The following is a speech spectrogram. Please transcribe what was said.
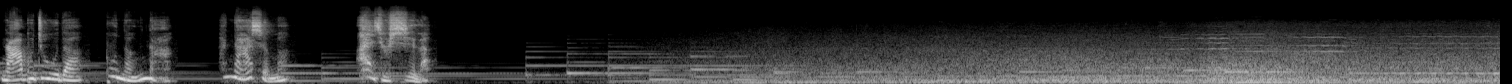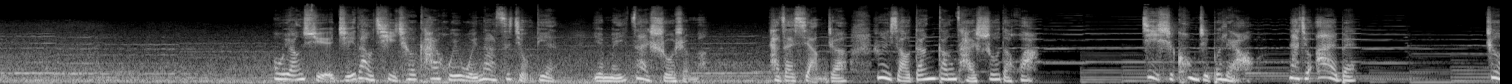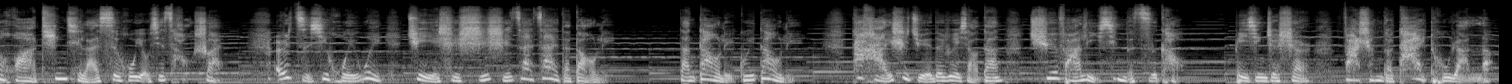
拿不住的不能拿，还拿什么？爱就是了。”欧阳雪直到汽车开回维纳斯酒店，也没再说什么。他在想着芮小丹刚才说的话：“既是控制不了，那就爱呗。”这话听起来似乎有些草率，而仔细回味，却也是实实在在的道理。但道理归道理，他还是觉得芮小丹缺乏理性的思考。毕竟这事儿发生的太突然了。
